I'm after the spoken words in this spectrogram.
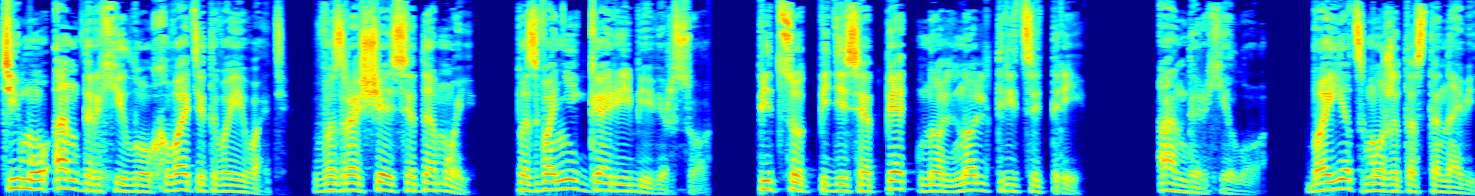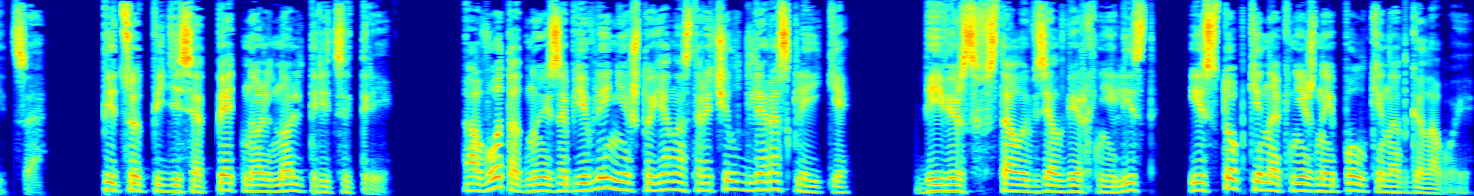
Тиму Андерхиллу хватит воевать. Возвращайся домой. Позвони Гарри Биверсу. 555-0033. Андерхиллу. Боец может остановиться. 555-0033. А вот одно из объявлений, что я настрочил для расклейки. Биверс встал и взял верхний лист из стопки на книжной полке над головой.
